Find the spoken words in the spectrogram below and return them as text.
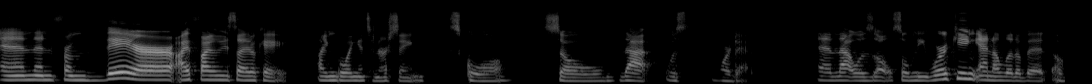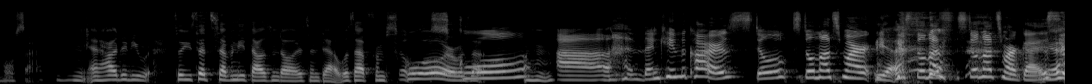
And then from there, I finally decided, okay, I'm going into nursing school. So that was more debt. And that was also me working and a little bit of OSAP. Mhm. And how did you? So you said seventy thousand dollars in debt. Was that from So school or was that? school, Mhm. uh, then came the cars. Still, still not smart. Yeah. still not, still not smart, guys. Yeah.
